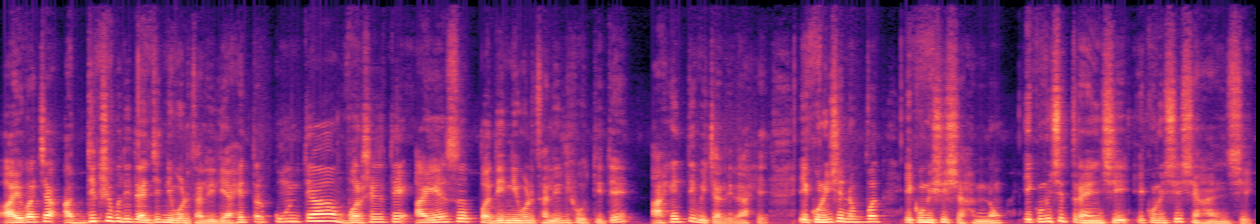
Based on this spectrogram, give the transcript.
आयोगाच्या अध्यक्षपदी त्यांची निवड झालेली आहे. तर कोणत्या वर्षाचे ते आय एस पदी निवड झालेली होती ते? आहेत ते विचारलेले आहे. एकोणीसशे नव्वद एकोणीसशे शहाण्णव एकोणीसशे त्र्याऐंशी एकोणीसशे शहाऐंशी.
